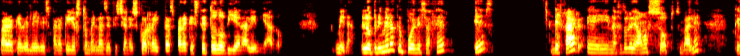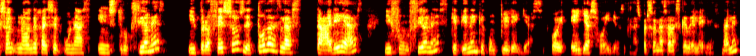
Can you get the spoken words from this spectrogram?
para que delegues, para que ellos tomen las decisiones correctas, para que esté todo bien alineado. Mira, lo primero que puedes hacer es dejar, eh, nosotros lo llamamos SOPs, ¿vale? Que son, no deja de ser unas instrucciones y procesos de todas las tareas y funciones que tienen que cumplir ellas, o ellas o ellos, las personas a las que delegues, ¿vale?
